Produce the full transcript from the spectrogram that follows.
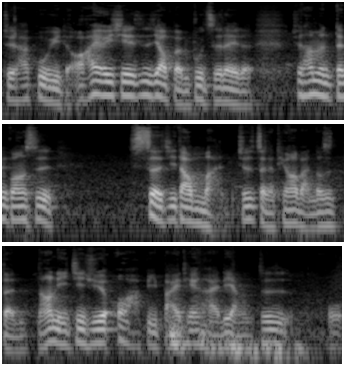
就是它故意的哦。还有一些日曜本部之类的，就他们灯光是设计到满，就是整个天花板都是灯，然后你一进去哇，比白天还亮。就是我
